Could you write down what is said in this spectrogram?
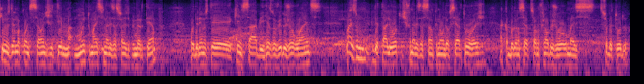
que nos deu uma condição de ter ma muito mais finalizações do primeiro tempo. Poderíamos ter, quem sabe, resolvido o jogo antes. Mais um detalhe outro de finalização que não deu certo hoje. Acabou dando certo só no final do jogo, mas, sobretudo,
